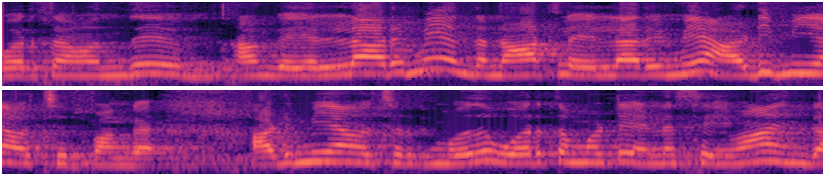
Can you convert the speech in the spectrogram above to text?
ஒருத்தன் வந்து அங்கே எல்லாருமே அந்த நாட்டில் எல்லாருமே அடிமையாக வச்சுருப்பாங்க. அடிமையாக வச்சுருக்கும்போது ஒருத்தன் மட்டும் என்ன செய்வான்? இந்த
